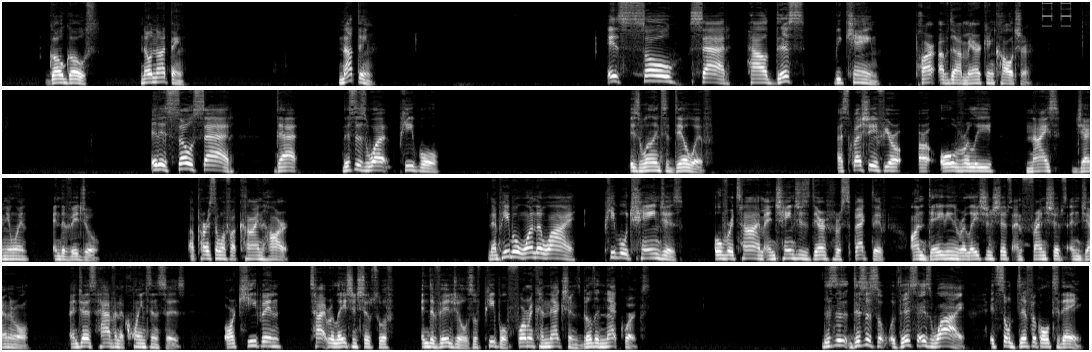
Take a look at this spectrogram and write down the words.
Go ghost. No, nothing. Nothing. It's so sad how this became part of the American culture. It is so sad that this is what people is willing to deal with. Especially if you're an overly nice, genuine individual. A person with a kind heart. Then people wonder why people changes over time and changes their perspective on dating relationships and friendships in general and just having acquaintances or keeping tight relationships with individuals, with people, forming connections, building networks. This is this is this is why it's so difficult today.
